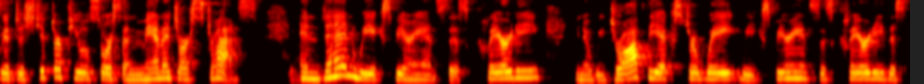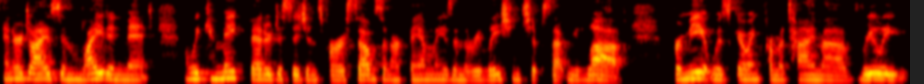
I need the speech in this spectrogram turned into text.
We have to shift our fuel source and manage our stress. And then we experience this clarity. You know, we drop the extra weight, we experience this clarity, this energized enlightenment, and we can make better decisions for ourselves and our families and the relationships that we love. For me, it was going from a time of really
